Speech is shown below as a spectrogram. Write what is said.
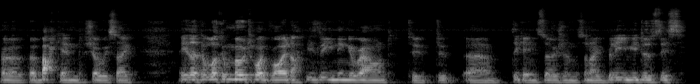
uh, the back end shall we say. He's like a, like a motorbike rider. He's leaning around to to, um, to get insertions. And I believe he does this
